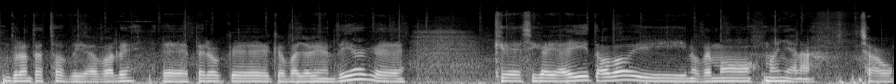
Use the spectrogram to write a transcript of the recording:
durante estos días, ¿vale? Eh, espero que, que os vaya bien el día, que que sigáis ahí todo y nos vemos mañana. Chao.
